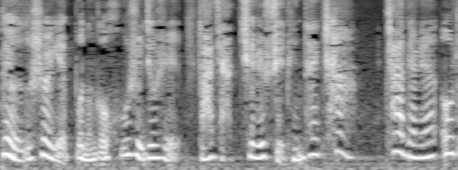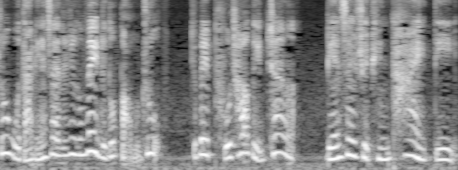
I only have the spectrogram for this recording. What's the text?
但有一个事儿也不能够忽视，就是法甲确实水平太差，差点连欧洲五大联赛的这个位置都保不住，就被葡超给占了。联赛水平太低，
